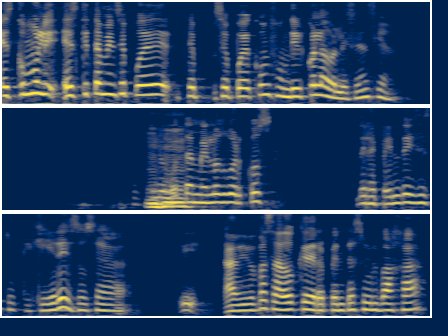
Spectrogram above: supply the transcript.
Es como, es que también se puede, te- se puede confundir con la adolescencia. Porque luego también los huercos, de repente dices tú, ¿qué quieres? O sea, y a mí me ha pasado que de repente Azul baja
